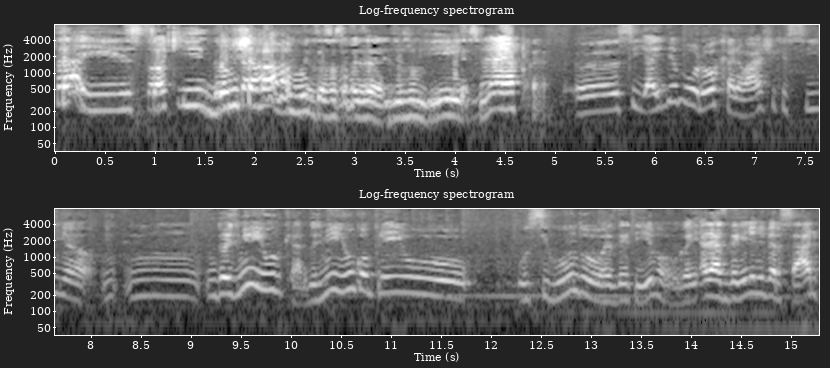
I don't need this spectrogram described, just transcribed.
Tá, e só que não me chamava muito essa coisa de zumbi, assim, na época. Ah, sim, aí demorou, cara, eu acho que assim, ó, em- em, em 2001, cara, 2001 comprei o, o segundo Resident Evil, ganhei- aliás, ganhei de aniversário.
